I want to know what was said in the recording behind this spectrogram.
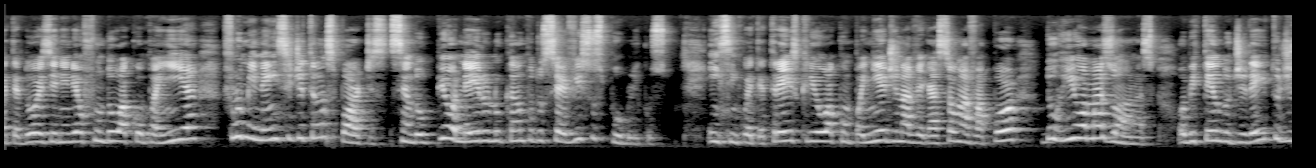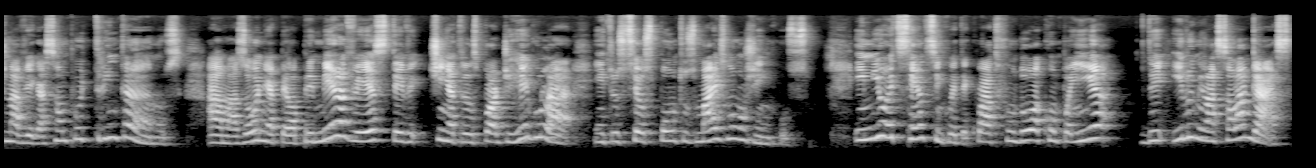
1852, Irineu fundou a Companhia Fluminense de Transportes, sendo o pioneiro no campo dos serviços públicos. Em 53, criou a Companhia de Navegação a Vapor do Rio Amazonas, obtendo o direito de navegação por 30 anos. A Amazônia, pela primeira vez, teve, tinha transporte regular entre os seus pontos mais longínquos. Em 1854, fundou a Companhia de iluminação a gás.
